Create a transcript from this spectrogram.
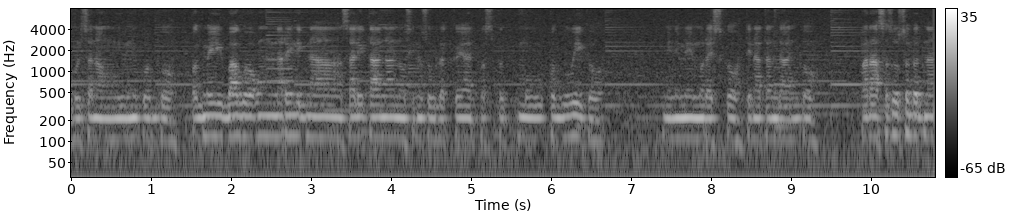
bulsa ng uniform ko pag may bago akong narinig na salita na ano sinusulat ko yan tapos pag, umu- pag uwi ko minimemorize ko tinatandaan ko para sa susunod na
